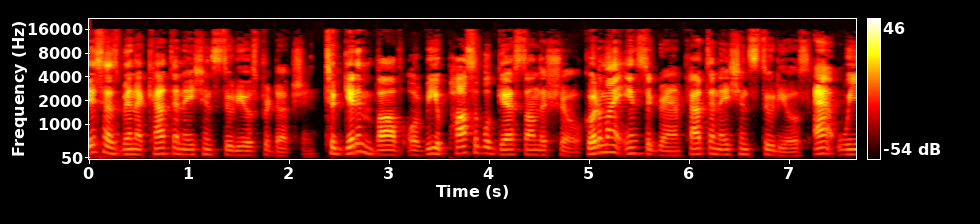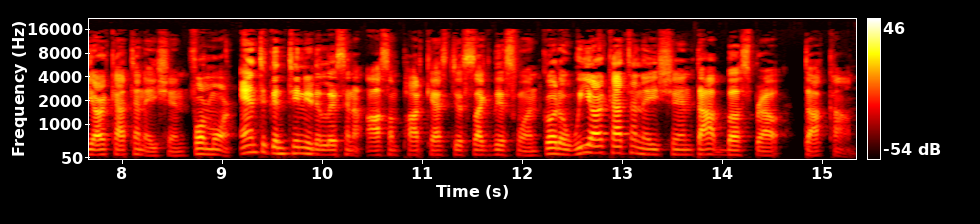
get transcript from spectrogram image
This has been a Catanation Studios production. To get involved or be a possible guest on the show, go to my Instagram, Catanation Studios, at We Are Catanation for more. And to continue to listen to awesome podcasts just like this one, go to wearecatanation.buzzsprout.com.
